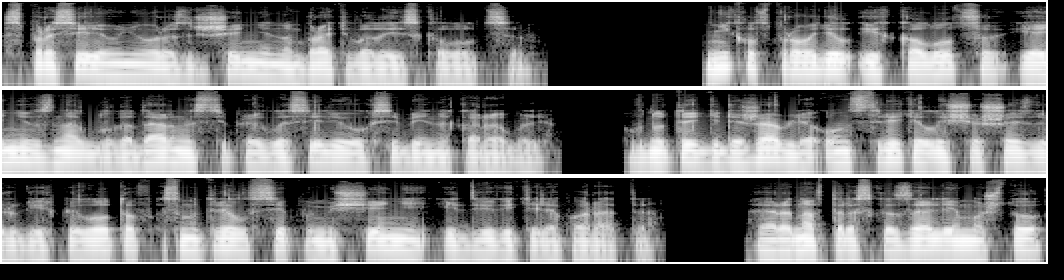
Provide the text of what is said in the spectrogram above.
спросили у него разрешения набрать воды из колодца. Николс проводил их к колодцу, и они в знак благодарности пригласили его к себе на корабль. Внутри дирижабля он встретил еще шесть других пилотов, осмотрел все помещения и двигатель аппарата. Аэронавты рассказали ему, что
